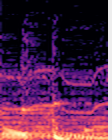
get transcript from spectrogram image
Bye.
